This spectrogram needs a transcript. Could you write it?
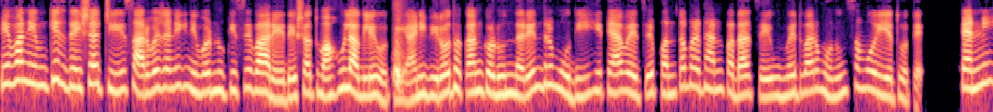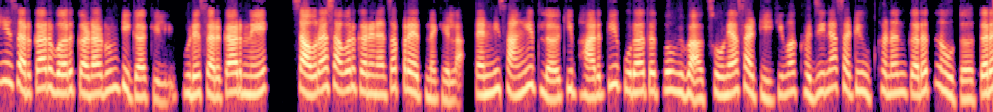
तेव्हा नेमकीच देशाची सार्वजनिक निवडणुकीचे वारे देशात वाहू लागले होते आणि विरोधकांकडून नरेंद्र मोदी हे त्यावेळेचे पंतप्रधान पदाचे उमेदवार म्हणून समोर येत होते. त्यांनी ही सरकारवर कडाडून टीका केली. पुढे सरकारने सावरासावर करण्याचा प्रयत्न केला. त्यांनी सांगितलं की भारतीय पुरातत्व विभाग सोन्यासाठी किंवा खजिन्यासाठी उत्खनन करत नव्हतं तर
